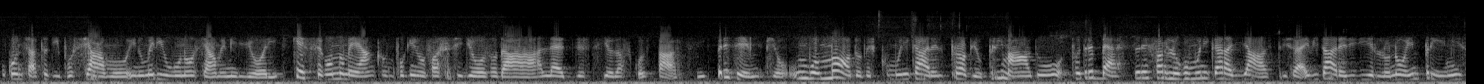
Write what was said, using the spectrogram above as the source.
un concetto tipo siamo i numeri uno, siamo i migliori, che secondo me è anche un pochino fastidioso da leggersi o da ascoltarsi. Per esempio, un buon modo per comunicare il proprio primato potrebbe essere farlo comunicare agli altri, cioè evitare di dirlo noi in primis,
